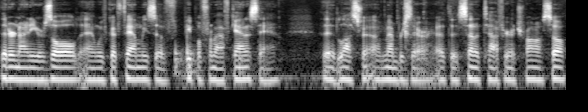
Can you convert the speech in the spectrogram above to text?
that are 90 years old, and we've got families of people from Afghanistan that lost uh, members there at the cenotaph here in Toronto. So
